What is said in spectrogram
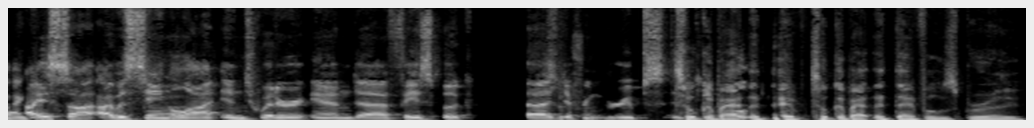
Thank I you. saw, I was seeing a lot in Twitter and uh, Facebook, uh, So- different groups. Talk People- about the dev, talk about the devil's brew.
